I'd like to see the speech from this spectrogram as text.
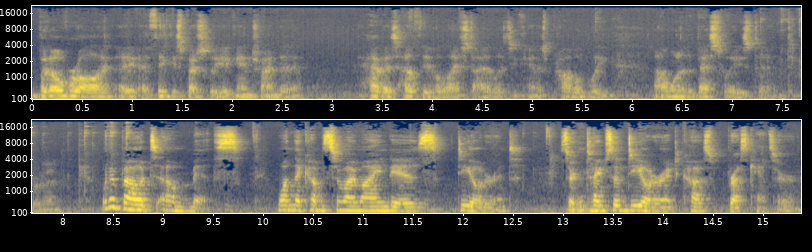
but overall, I, I, think especially again trying to have as healthy of a lifestyle as you can is probably uh, one of the best ways to, to prevent. What about um, myths? One that comes to my mind is deodorant. Certain mm-hmm. types of deodorant cause breast cancer,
